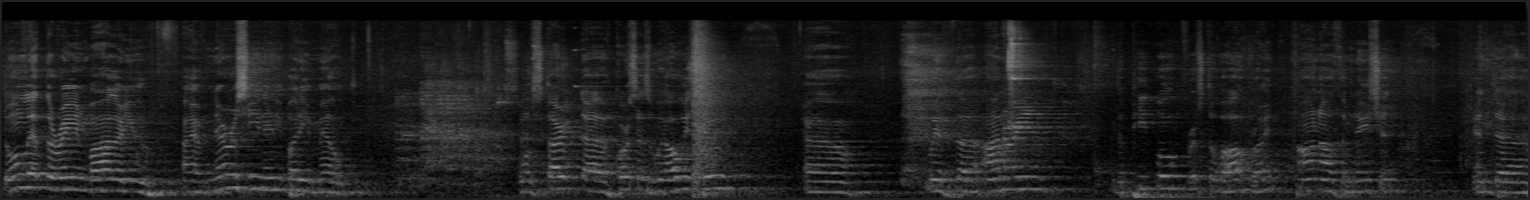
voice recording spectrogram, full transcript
Don't let the rain bother you. I have never seen anybody melt. We'll start, uh, of course, as we always do, uh, with uh, honoring the people, first of all, right? Tohono Nation and uh,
